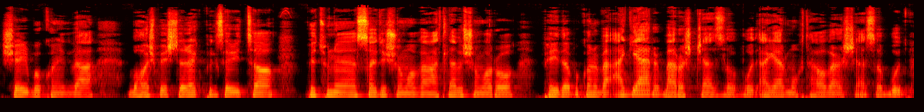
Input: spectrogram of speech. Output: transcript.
شیر بکنید و باهاش به اشتراک بگذارید تا بتونه سایت شما و مطلب شما رو پیدا بکنه و اگر براش جذاب بود اگر محتوا براش جذاب بود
